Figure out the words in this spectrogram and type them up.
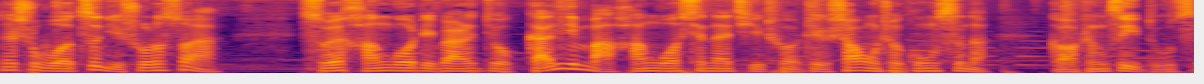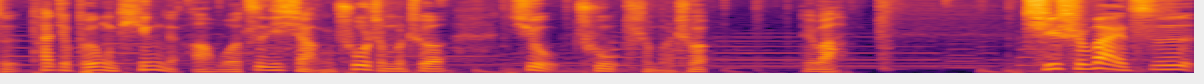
那是我自己说了算。所以韩国这边就赶紧把韩国现代汽车这个商务车公司呢搞成自己独资，他就不用听的啊，我自己想出什么车就出什么车，对吧？其实外资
